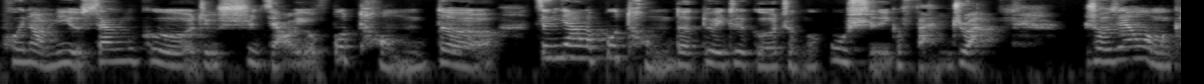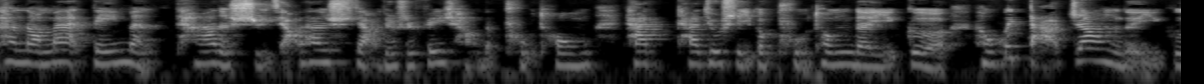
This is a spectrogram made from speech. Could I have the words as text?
point of view，三个这个视角有不同的，增加了不同的对这个整个故事的一个反转。首先，我们看到 Matt Damon 他的视角，他的视角就是非常的普通，他他就是一个普通的一个很会打仗的一个，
